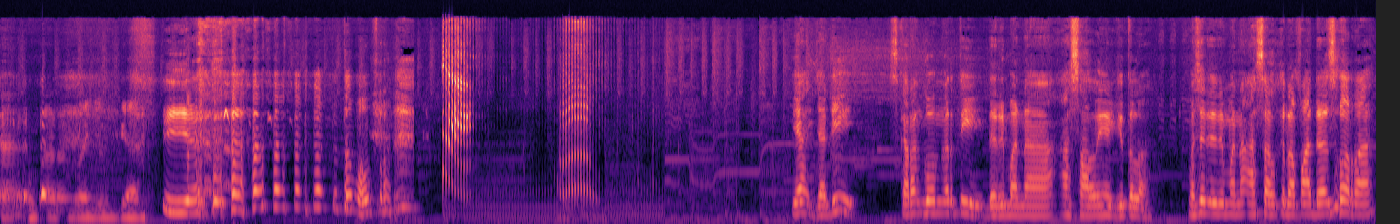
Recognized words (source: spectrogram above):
Kantor gue juga. Iya. Tetap opera. Ya jadi sekarang gue ngerti dari mana asalnya gitu loh masih dari mana asal kenapa ada suara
